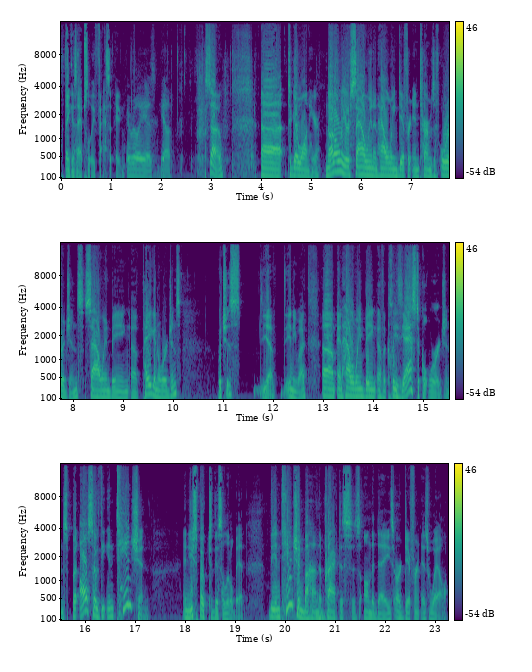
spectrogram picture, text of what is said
I think is absolutely fascinating. It really is. Yeah. So, uh, to go on here, not only are Samhain and Halloween different in terms of origins, Samhain being of pagan origins, which is yeah. Anyway, um, and Halloween being of ecclesiastical origins, but also the intention. And you spoke to this a little bit. The intention behind the practices on the days are different as well.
